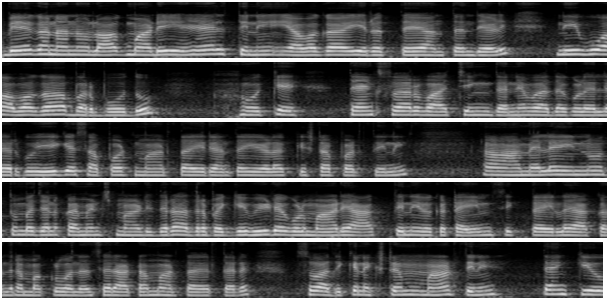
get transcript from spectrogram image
ಬೇಗ ನಾನು ಲಾಗ್ ಮಾಡಿ ಹೇಳ್ತೀನಿ ಯಾವಾಗ ಇರುತ್ತೆ ಅಂತಂದೇಳಿ. ನೀವು ಆವಾಗ ಬರ್ಬೋದು. ಓಕೆ. ಥ್ಯಾಂಕ್ಸ್ ಫಾರ್ ವಾಚಿಂಗ್ ಧನ್ಯವಾದಗಳು ಎಲ್ಲರಿಗೂ. ಹೀಗೆ ಸಪೋರ್ಟ್ ಮಾಡ್ತಾ ಇರಿ ಅಂತ ಹೇಳೋಕ್ಕೆ ಇಷ್ಟಪಡ್ತೀನಿ. ಆಮೇಲೆ ಇನ್ನೂ ತುಂಬ ಜನ ಕಮೆಂಟ್ಸ್ ಮಾಡಿದ್ದಾರೆ. ಅದರ ಬಗ್ಗೆ ವೀಡಿಯೋಗಳು ಮಾಡಿ ಹಾಕ್ತೀನಿ. ಇವಾಗ ಟೈಮ್ ಸಿಗ್ತಾ ಇಲ್ಲ. ಯಾಕಂದರೆ ಮಕ್ಕಳು ಒಂದೊಂದು ಸಾರಿ ಆಟ ಮಾಡ್ತಾ ಇರ್ತಾರೆ. ಸೊ ಅದಕ್ಕೆ ನೆಕ್ಸ್ಟ್ ಟೈಮ್ ಮಾಡ್ತೀನಿ. Thank you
